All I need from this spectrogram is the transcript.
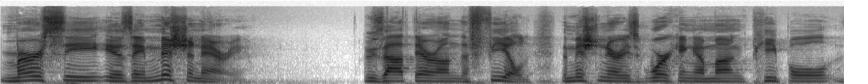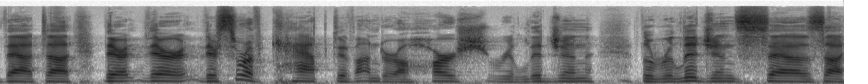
Mercy is a missionary who's out there on the field. The missionaries working among people that uh, they're, they're, they're sort of captive under a harsh religion. The religion says uh,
